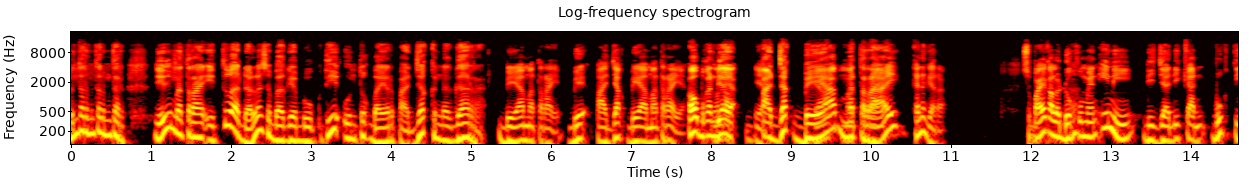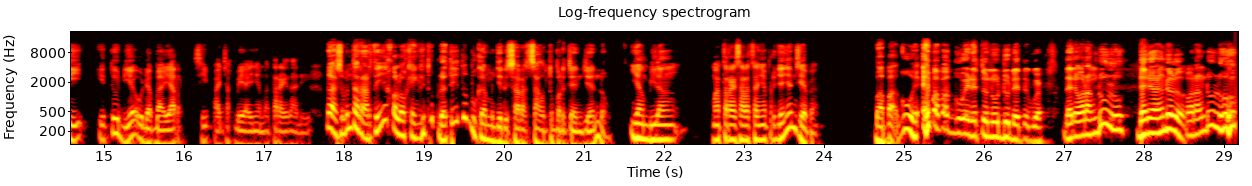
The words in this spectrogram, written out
Bentar, bentar, bentar. Jadi materai itu adalah sebagai bukti untuk bayar pajak ke negara. Bea materai, be, pajak bea materai ya Oh, bukan biaya. Ya. Pajak bea materai. ke negara. Supaya kalau dokumen ini dijadikan bukti itu dia udah bayar si pajak beanya materai tadi. Nggak, sebentar. Artinya kalau kayak gitu berarti itu bukan menjadi syarat sah untuk perjanjian dong. Yang bilang materai syarat sahnya perjanjian siapa? Bapak gue, eh bapak gue deh tuh nuduh deh tuh gue. Dari orang dulu, Dari orang dulu. orang dulu.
